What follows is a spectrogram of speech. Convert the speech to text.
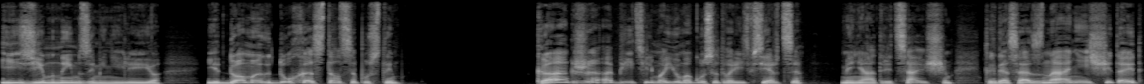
и земным заменили ее, и дом их духа остался пустым. Как же обитель мою могу сотворить в сердце, меня отрицающим, когда сознание считает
